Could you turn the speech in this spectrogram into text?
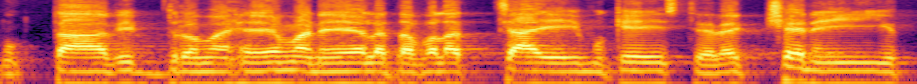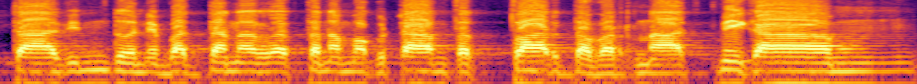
ముక్తా విద్రుమహేమనేలతవలచ్చాయై ముఖే స్థిరక్షణై యుక్తావిందు నిబద్ధన రత్న మకుటాం తత్వార్థవర్ణాత్మికాం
